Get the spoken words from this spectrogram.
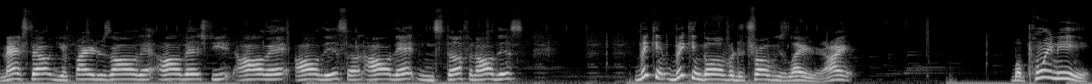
maxed out your fighters, all that, all that shit, all that, all this, all that and stuff and all this. We can we can go over the trophies later, all right? But point is,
